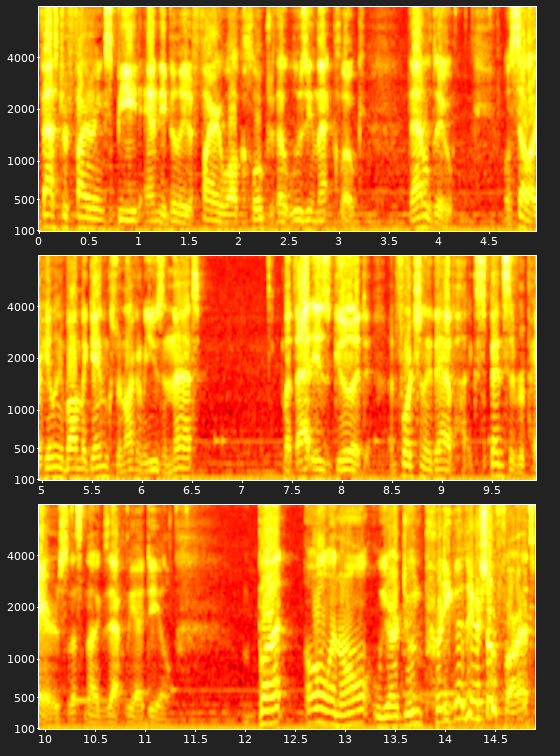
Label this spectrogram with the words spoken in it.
Faster firing speed and the ability to fire while cloaked without losing that cloak. That'll do. We'll sell our healing bomb again because we're not going to be using that. But that is good. Unfortunately, they have expensive repairs, so that's not exactly ideal. But, all in all, we are doing pretty good here so far. That's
